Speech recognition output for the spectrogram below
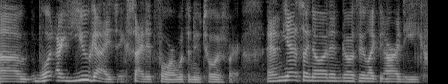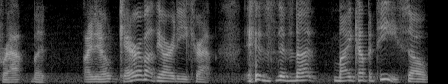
um, what are you guys excited for with the new Toy Fair? And yes, I know I didn't go through like the R&D crap, but I don't care about the R&D crap. It's it's not my cup of tea. So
